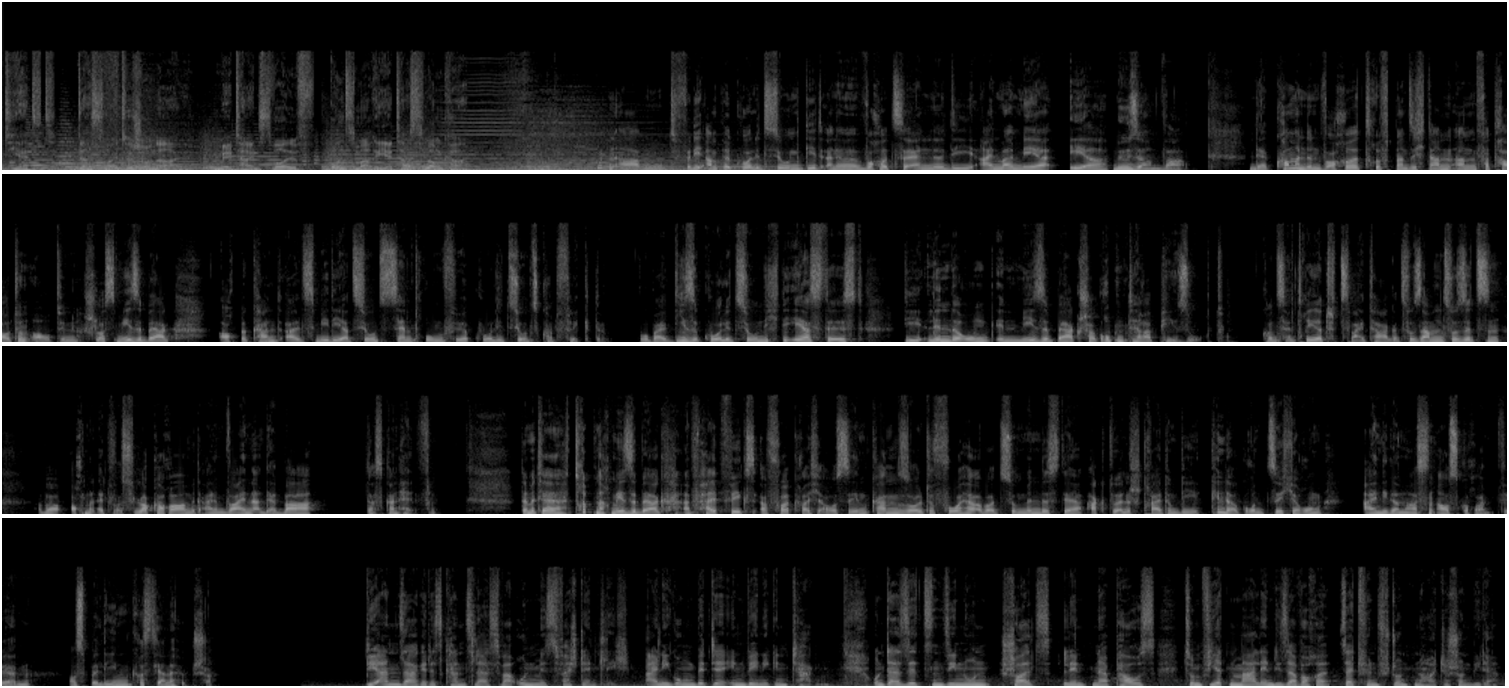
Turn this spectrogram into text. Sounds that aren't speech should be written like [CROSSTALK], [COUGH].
Und jetzt das Heute-Journal mit Heinz Wolf und Marietta Slomka. Guten Abend. Für die Ampelkoalition geht eine Woche zu Ende, die einmal mehr eher mühsam war. In der kommenden Woche trifft man sich dann an vertrautem Ort in Schloss Meseberg, auch bekannt als Mediationszentrum für Koalitionskonflikte. Wobei diese Koalition nicht die erste ist, die Linderung in Mesebergscher Gruppentherapie sucht. Konzentriert zwei Tage zusammenzusitzen, aber auch mal etwas lockerer mit einem Wein an der Bar, das kann helfen. Damit der Trip nach Meseberg halbwegs erfolgreich aussehen kann, sollte vorher aber zumindest der aktuelle Streit um die Kindergrundsicherung einigermaßen ausgeräumt werden. Aus Berlin Christiane Hübscher. Die Ansage des Kanzlers war unmissverständlich. Einigung bitte in wenigen Tagen. Und da sitzen sie nun, Scholz, Lindner, Paus, zum vierten Mal in dieser Woche, seit fünf Stunden heute schon wieder.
